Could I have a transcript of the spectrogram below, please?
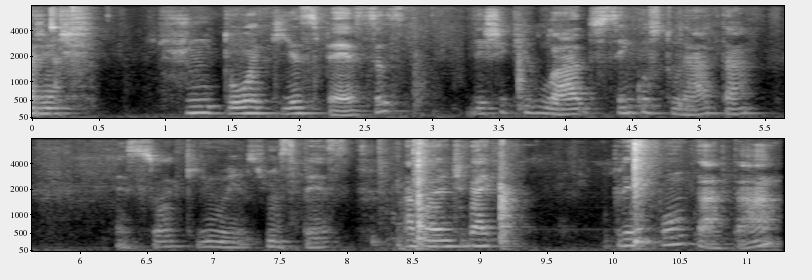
A gente juntou aqui as peças, deixa aqui do lado sem costurar, tá? É só aqui mesmo as peças. Agora, a gente vai prespontar, tá?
